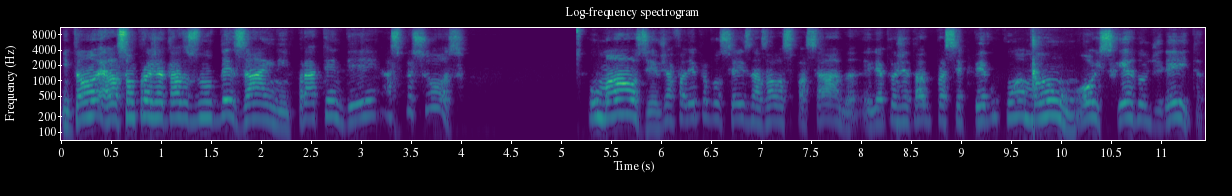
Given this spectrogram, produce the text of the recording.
Então, elas são projetadas no design para atender as pessoas. O mouse, eu já falei para vocês nas aulas passadas, ele é projetado para ser pego com a mão, ou esquerda ou direita.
